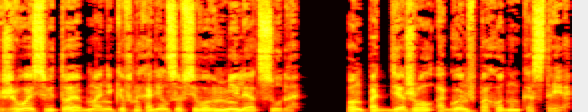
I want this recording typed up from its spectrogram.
Живой святой обманников находился всего в миле отсюда. Он поддерживал огонь в походном костре.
